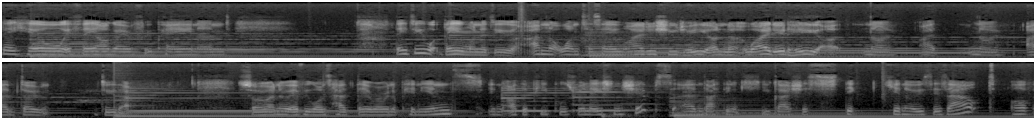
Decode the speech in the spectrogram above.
they heal if they are going through pain and they do what they want to do. I'm not one to say why did she cheat why did he. Uh, no, I no, I don't do that. So I know everyone's had their own opinions in other people's relationships, and I think you guys should stick your noses out of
